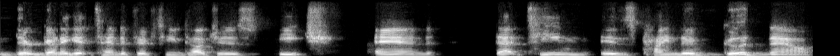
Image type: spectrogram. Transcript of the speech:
they're gonna get 10 to 15 touches each, and that team is kind of good now.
